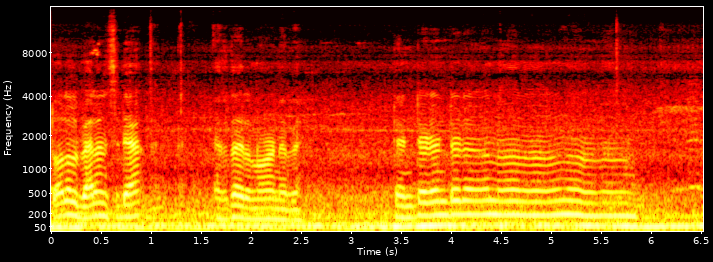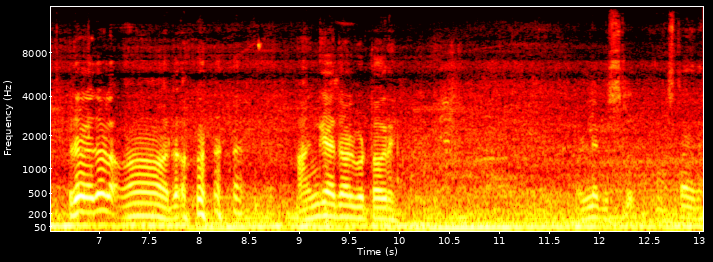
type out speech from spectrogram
ಟೋಲಲ್ಲಿ ಬ್ಯಾಲೆನ್ಸ್ ಇದೆ ಎಸ್ತಾ ಇಲ್ಲ ನೋಡೋಣ ರೀ ಟೆಂಟೆ ಇದು ಹಾಂ ಅದು ಹಂಗೆ ಎದೊಳ್ಬಿಟ್ಟು ಹೋಗ್ರಿ ಒಳ್ಳೆ ಬಿಸಿಲು ಮಸ್ತಾಗಿದೆ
